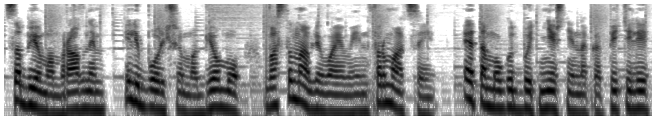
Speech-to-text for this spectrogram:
с объемом равным или большим объему восстанавливаемой информации. Это могут быть внешние накопители,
